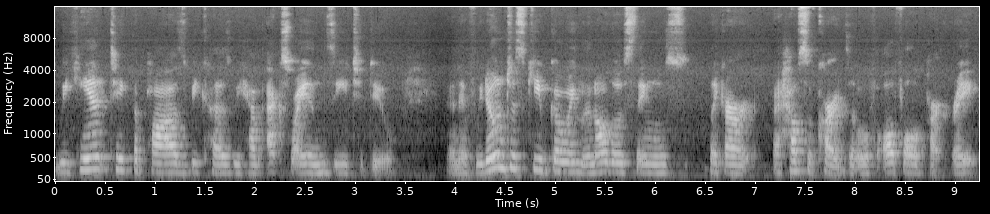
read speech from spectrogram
We can't take the pause because we have X, Y, and Z to do. And if we don't just keep going, then all those things, like our house of cards, will all fall apart, right?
